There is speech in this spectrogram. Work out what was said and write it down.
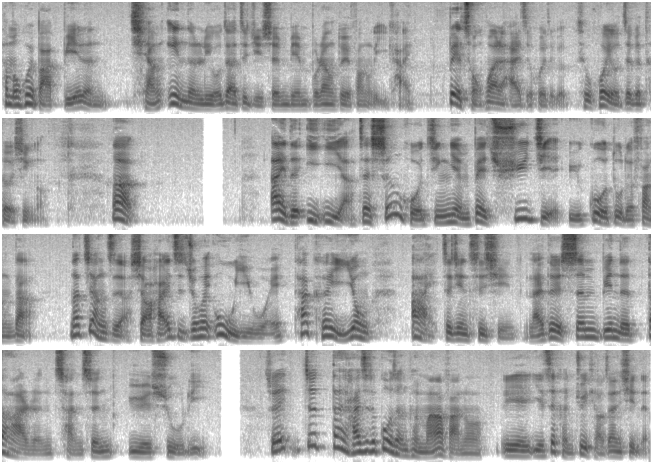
他们会把别人强硬的留在自己身边，不让对方离开。被宠坏的孩子会这个就会有这个特性哦。那爱的意义啊，在生活经验被曲解与过度的放大。那这样子啊，小孩子就会误以为他可以用爱这件事情来对身边的大人产生约束力。所以这带孩子的过程很麻烦哦，也也是很具挑战性的。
